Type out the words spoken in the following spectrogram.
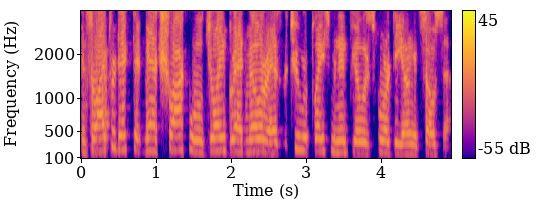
And so I predict that Max Schrock will join Brad Miller as the two replacement infielders for DeJong and Sosa.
